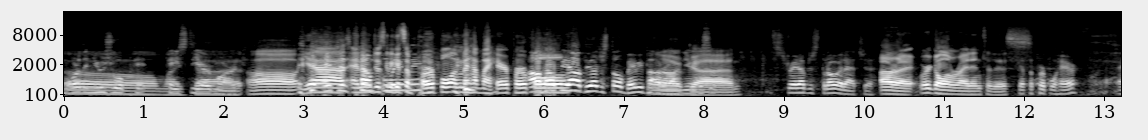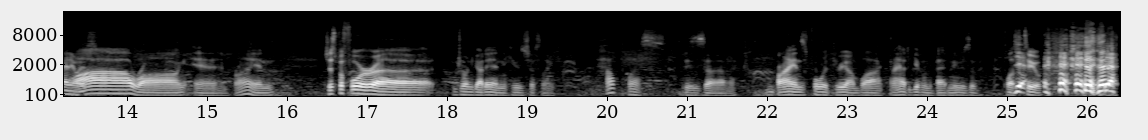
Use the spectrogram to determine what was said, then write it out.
more than usual Oh pa- pastier God. mark. Oh yeah, just and I'm just gonna get some purple. I'm gonna have my hair purple. I'll help you out, dude. I'll just throw baby powder Oh on you. Just god. Straight up, just throw it at you. All right, we're going right into this. Get the purple hair. Anyways, Ah, wrong. And Brian, just before uh, Jordan got in, he was just like, "How plus is uh, Brian's forward three on block?" And I had to give him the bad news of plus Yeah. two. yeah.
